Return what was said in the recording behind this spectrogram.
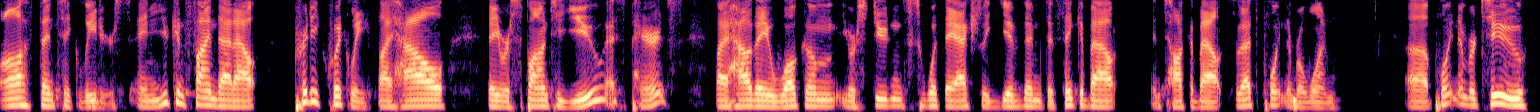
authentic leaders. And you can find that out pretty quickly by how they respond to you as parents, by how they welcome your students, what they actually give them to think about and talk about. So that's point number one. Uh, point number two,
